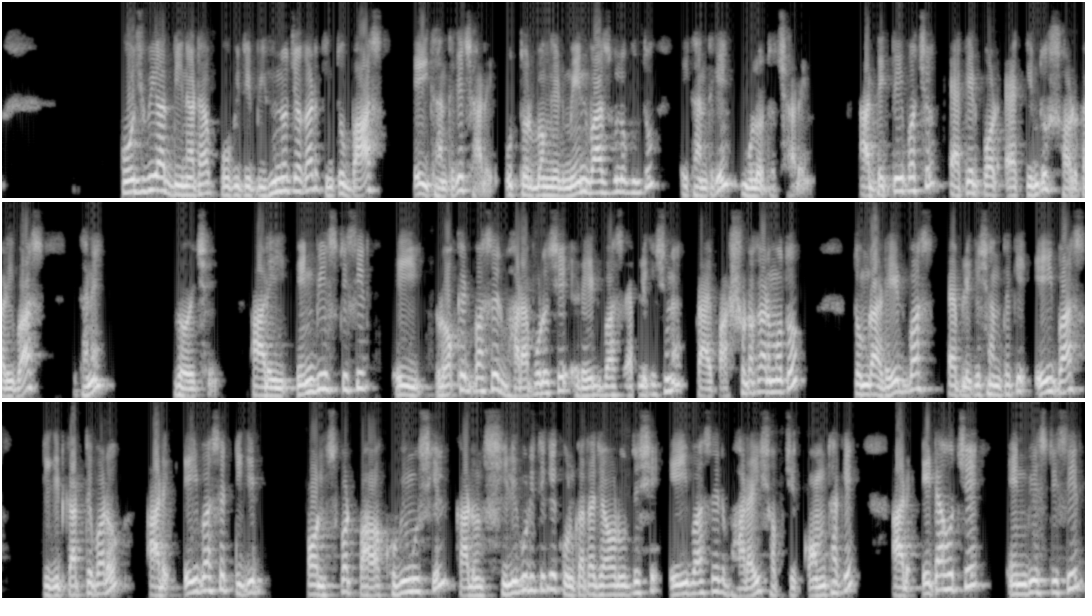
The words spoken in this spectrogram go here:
কোচবিহার, দিনাটা প্রভৃতি বিভিন্ন জায়গার কিন্তু বাস এইখান থেকে ছাড়ে। উত্তরবঙ্গের মেন বাসগুলো কিন্তু এখান থেকে মূলত ছাড়ে। আর দেখতেই পাচ্ছ, একের পর এক কিন্তু সরকারি বাস এখানে রয়েছে। আর এই এনবিএসটিসির এই রকেট বাসের ভাড়া পড়েছে রেড বাস অ্যাপ্লিকেশনে প্রায় পাঁচশো টাকার মতো। তোমরা রেড বাস অ্যাপ্লিকেশন থেকে এই বাস টিকিট কাটতে পারো। আর এই বাসের টিকিট অন স্পট পাওয়া খুবই মুশকিল, কারণ শিলিগুড়ি থেকে কলকাতা যাওয়ার উদ্দেশ্যে এই বাসের ভাড়াই সবচেয়ে কম থাকে। আর এটা হচ্ছে এনবিএসটিসির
